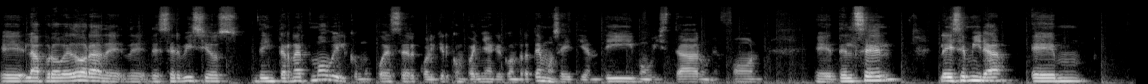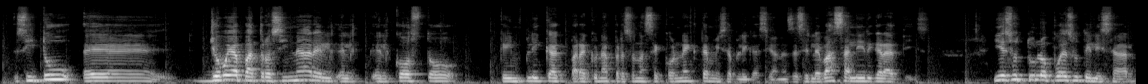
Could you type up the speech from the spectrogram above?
eh, la proveedora de, de, servicios de Internet móvil, como puede ser cualquier compañía que contratemos, ATT, Movistar, Unifón, Telcel, le dice, mira, em, si tú, eh, yo voy a patrocinar el, costo que implica para que una persona se conecte a mis aplicaciones, es decir, le va a salir gratis. Y eso tú lo puedes utilizar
